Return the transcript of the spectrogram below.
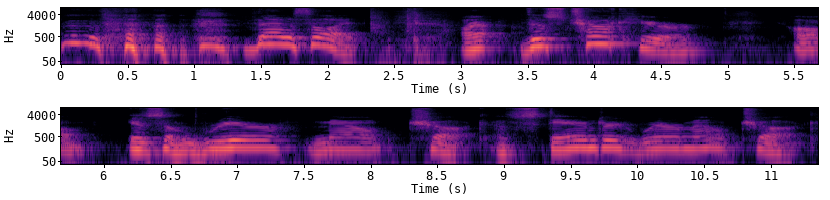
that aside. I, this chuck here um, is a rear mount chuck, a standard rear mount chuck.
